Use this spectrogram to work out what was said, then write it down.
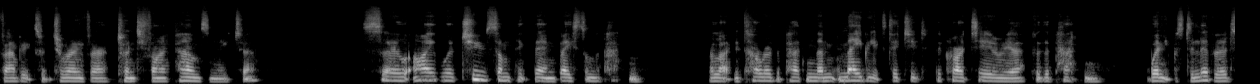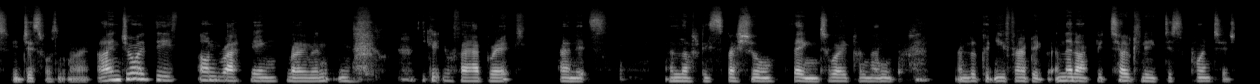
fabrics which were over £25 a metre. So I would choose something then based on the pattern. I like the colour of the pattern, and maybe it fitted the criteria for the pattern. When it was delivered, it just wasn't right. I enjoyed the unwrapping moment. you get your fabric, and it's a lovely special thing to open and, and look at new fabric. And then I'd be totally disappointed.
